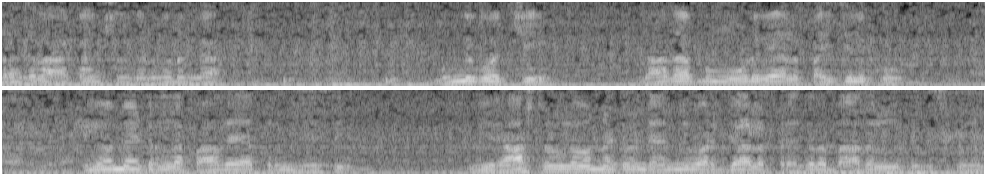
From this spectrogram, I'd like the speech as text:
ప్రజల ఆకాంక్షలకు అనుగుణంగా ముందుకు వచ్చి దాదాపు మూడు వేల పైచిలకు కిలోమీటర్ల పాదయాత్రను చేసి ఈ రాష్ట్రంలో ఉన్నటువంటి అన్ని వర్గాల ప్రజల బాధలను తెలుసుకుని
